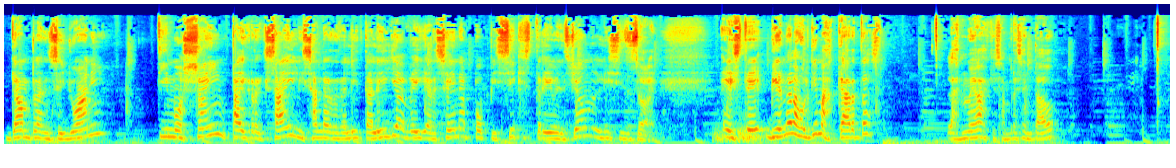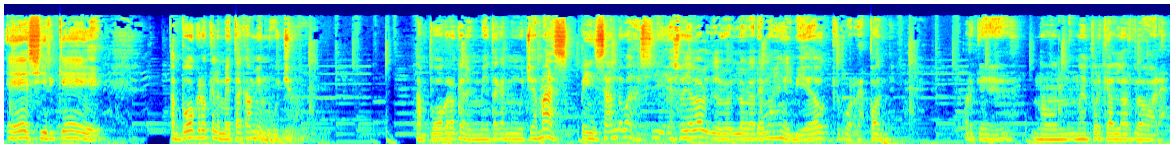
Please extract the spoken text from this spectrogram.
Gunplan Sejuani, Timo Shane, Pike Rek'Sai, Lisandra Talilla, Veiga Arcena, Poppy Six, Trivención, Lizzie Zoe. Este, viendo las últimas cartas, las nuevas que se han presentado, es decir que tampoco creo que el meta cambie mucho. Tampoco creo que el meta cambie mucho. Es más, pensando, bueno, eso ya lo, lo, hablaremos en el video que corresponde. Porque no, no hay por qué hablarlo ahora.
